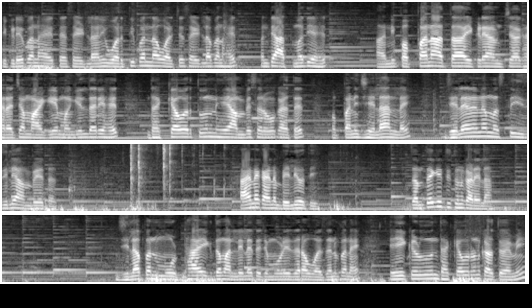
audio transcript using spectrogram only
तिकडे पण आहेत त्या साईडला आणि वरती पण ना वरच्या साईडला पण आहेत पण ते आतमध्ये आहेत. आणि पप्पा ना आता इकडे आमच्या घराच्या मागे मंगिलदारी आहेत. धक्क्यावरतून हे आंबे सर्व काढतायत. पप्पानी झेला आणलाय. झेल्याने ना मस्त इझिली आंबे येतात. काय ना काय ना बेली होती. जमते की तिथून काढायला? झिला पण मोठा एकदम आणलेला आहे त्याच्यामुळे जरा वजन पण आहे. हे इकडून धक्क्यावरून काढतोय आम्ही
